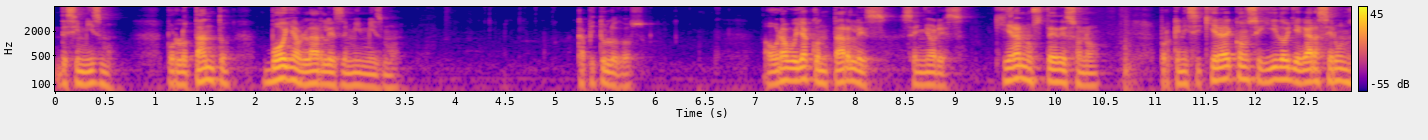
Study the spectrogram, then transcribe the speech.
de sí mismo. Por lo tanto, voy a hablarles de mí mismo. Capítulo 2. Ahora voy a contarles, señores, quieran ustedes o no, porque ni siquiera he conseguido llegar a ser un,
